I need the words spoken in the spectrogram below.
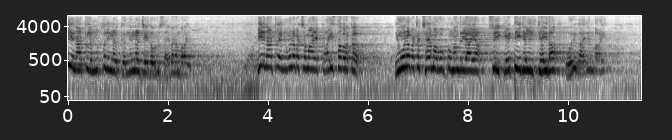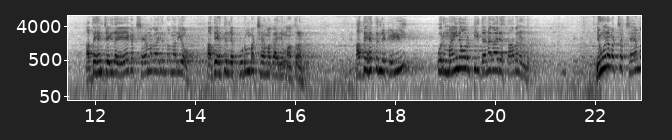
ഈ നാട്ടിലെ മുസ്ലിങ്ങൾക്ക് നിങ്ങൾ ചെയ്ത ഒരു സേവനം പറയും. ഈ നാട്ടിലെ ന്യൂനപക്ഷമായ ക്രൈസ്തവർക്ക് ന്യൂനപക്ഷ ക്ഷേമ വകുപ്പ് മന്ത്രിയായ ശ്രീ കെ ടി ജലീൽ ചെയ്ത ഒരു കാര്യം പറയും. അദ്ദേഹം ചെയ്ത ഏക ക്ഷേമകാര്യം എന്താണെന്നറിയോ? അദ്ദേഹത്തിന്റെ കുടുംബക്ഷേമ കാര്യം മാത്രമാണ്. അദ്ദേഹത്തിന്റെ കീഴിൽ ഒരു മൈനോറിറ്റി ധനകാര്യ സ്ഥാപനമുണ്ട്. ന്യൂനപക്ഷ ക്ഷേമ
